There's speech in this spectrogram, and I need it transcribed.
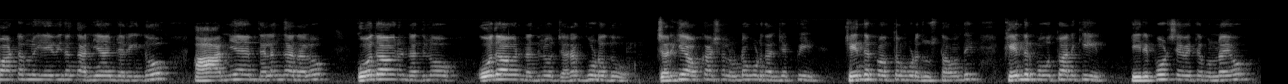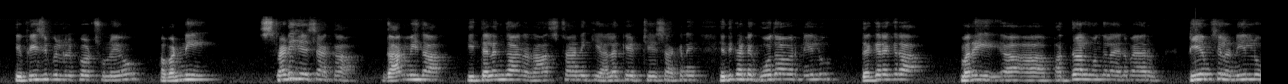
వాటర్లో ఏ విధంగా అన్యాయం జరిగిందో ఆ అన్యాయం తెలంగాణలో గోదావరి నదిలో గోదావరి నదిలో జరగకూడదు జరిగే అవకాశాలు ఉండకూడదని చెప్పి కేంద్ర ప్రభుత్వం కూడా చూస్తూ ఉంది. కేంద్ర ప్రభుత్వానికి ఈ రిపోర్ట్స్ ఏవైతే ఉన్నాయో ఈ ఫీజిబుల్ రిపోర్ట్స్ ఉన్నాయో అవన్నీ స్టడీ చేశాక దాని మీద ఈ తెలంగాణ రాష్ట్రానికి అలొకేట్ చేశాకనే. ఎందుకంటే గోదావరి నీళ్ళు దగ్గర దగ్గర మరి పద్నాలుగు వందల ఎనభై ఆరు టీఎంసీల నీళ్ళు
